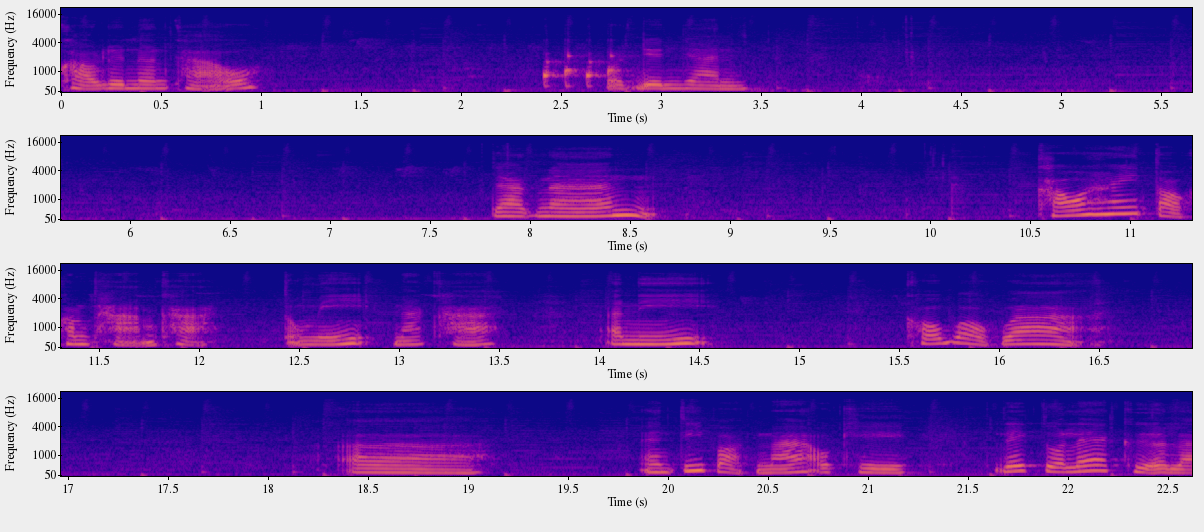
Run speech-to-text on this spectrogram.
เขาหรือเนินเขา กดยืนยัน จากนั้น เขาให้ตอบคำถามค่ะ ตรงนี้นะคะ อันนี้เขาบอกว่าแอนตี้บอดนะ โอเค เลขตัวแรกคืออะไร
